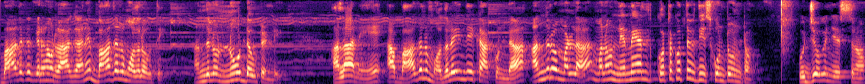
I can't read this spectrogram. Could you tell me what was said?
బాధక గ్రహం రాగానే బాధలు మొదలవుతాయి. అందులో నో డౌట్ అండి. అలానే ఆ బాధలు మొదలైందే కాకుండా అందులో మళ్ళా మనం నిర్ణయాలు కొత్త కొత్తవి తీసుకుంటూ ఉంటాం. ఉద్యోగం చేస్తున్నాం.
